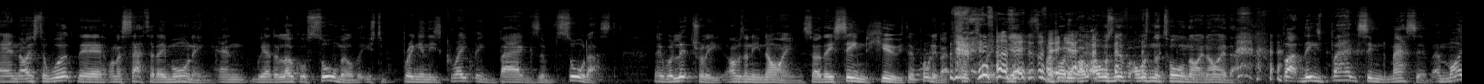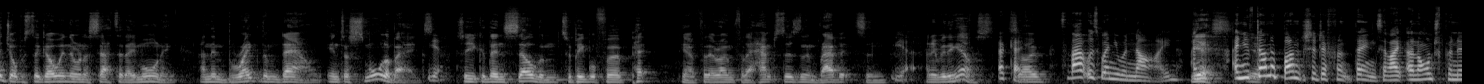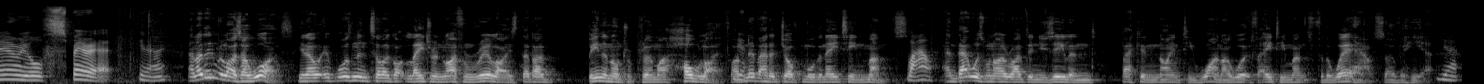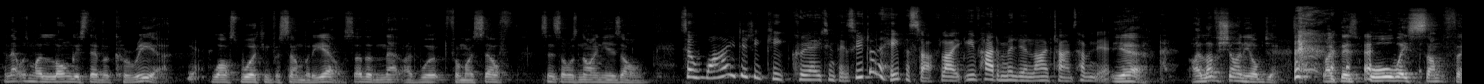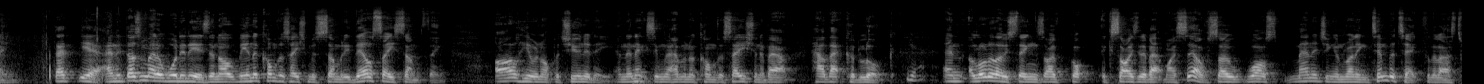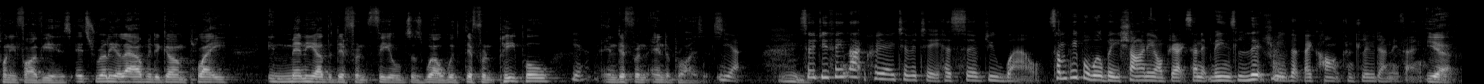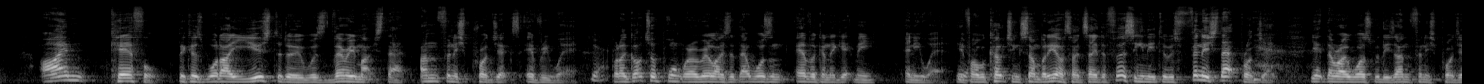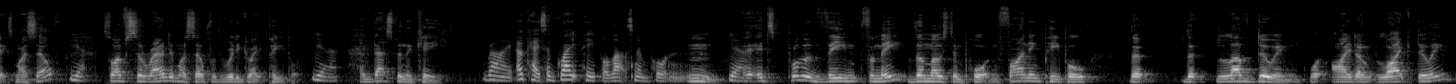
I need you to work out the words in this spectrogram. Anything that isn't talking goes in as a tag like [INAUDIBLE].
And I used to work there on a Saturday morning, and we had a local sawmill that used to bring in these great big bags of sawdust. They were literally, I was only nine, so they seemed huge. They're probably about six. [LAUGHS] Yeah, I, probably- yeah. I wasn't, I wasn't a tall nine either. But these bags seemed massive, and my job was to go in there on a Saturday morning and then break them down into smaller bags, Yeah. so you could then sell them to people for pet, you know, for their own, for their hamsters and rabbits and Yeah. and everything else. Okay. So So, that was when you were nine. And Yes, And you've yeah. done a bunch of different things, like an entrepreneurial spirit, you know. And I didn't realise I was. You know, it wasn't until I got later in life and realised that I've been an entrepreneur my whole life. I've Yeah. never had a job for more than 18 months. Wow. And that was when I arrived in New Zealand back in 91. I worked for 18 months for the warehouse over here. Yeah. And that was my longest ever career Yeah. whilst working for somebody else. Other than that, I'd worked for myself since I was nine years old. So, why did you keep creating things? You've done a heap of stuff, like you've had a million lifetimes, haven't you? Yeah, I love shiny objects. Like there's [LAUGHS] always something that yeah, and it doesn't matter what it is. And I'll be in a conversation with somebody, they'll say something, I'll hear an opportunity, and the next thing we're having a conversation about how that could look. Yeah. And a lot of those things I've got excited about myself. So whilst managing and running TimberTech for the last 25 years, it's really allowed me to go and play in many other different fields as well with different people Yeah. in different enterprises. Yeah. Hmm. So do you think that creativity has served you well? Some people will be shiny objects and it means literally that they can't conclude anything. Yeah. I'm careful because what I used to do was very much that unfinished projects everywhere. Yeah. But I got to a point where I realized that that wasn't ever going to get me anywhere. If Yeah. I were coaching somebody else, I'd say the first thing you need to do is finish that project. Yet there I was with these unfinished projects myself. Yeah. So I've surrounded myself with really great people. Yeah. And that's been the key. Right. Okay. So great people. That's an important. Mm. Yeah. It's probably the, for me, the most important. Finding people that that love doing what I don't like doing,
